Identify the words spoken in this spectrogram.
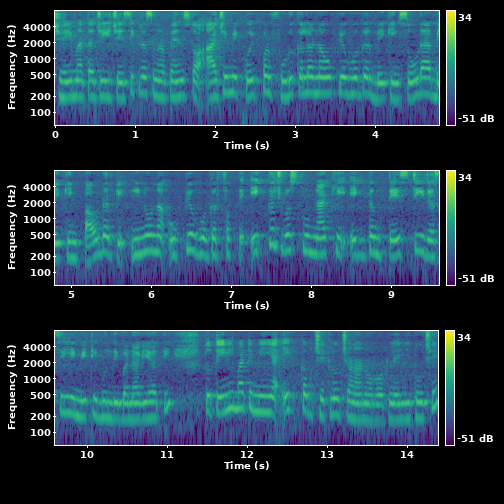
જય માતાજી, જય શ્રી કૃષ્ણ ફ્રેન્ડ્સ તો આજે મેં કોઈ પણ ફૂડ કલરના ઉપયોગ વગર બેકિંગ સોડા બેકિંગ પાવડર કે ઈનોના ઉપયોગ વગર ફક્ત એક જ વસ્તુ નાખી એકદમ ટેસ્ટી રસીલી મીઠી બુંદી બનાવી હતી. તો તેની માટે મેં અહીંયા એક કપ જેટલો ચણાનો લોટ લઈ લીધો છે.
